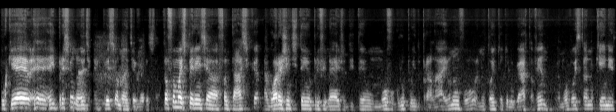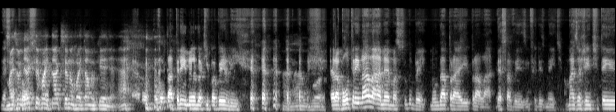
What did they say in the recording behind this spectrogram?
Porque é, é, é, impressionante, é impressionante a evolução. Então foi uma experiência fantástica. Agora a gente tem o privilégio de ter um novo grupo indo para lá. Eu não vou, eu não estou em todo lugar, tá vendo? Eu não vou estar no Quênia. Mas onde próxima. é que você vai estar que você não vai estar no Quênia? É, eu vou estar treinando aqui para Berlim. Ah, Era bom treinar lá, né? Mas tudo bem, não dá para ir para lá dessa vez, infelizmente. Mas a gente tem,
